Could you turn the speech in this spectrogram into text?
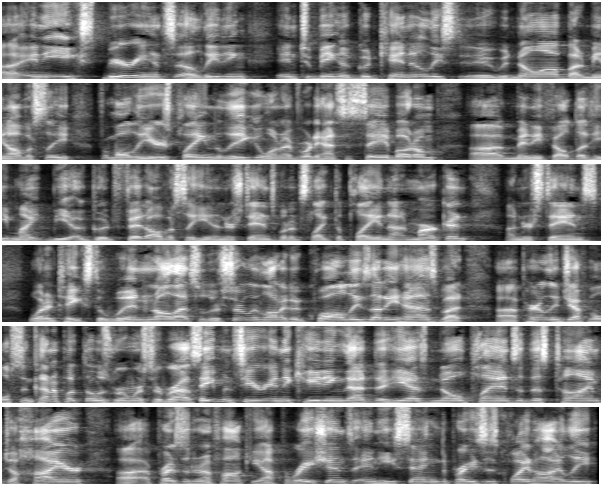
uh, any experience uh, leading into being a good candidate, at least you would know of. But I mean, obviously, from all the years playing the league and what everybody has to say about him, uh, many felt that he might be a good fit. Obviously, he understands what it's like to play in that market, understands what it takes to win and all that. So there's certainly a lot of good qualities that he has. But uh, apparently, Geoff Molson kind of put those rumors to rest. Statements here indicating that he has no plans at this time to hire uh, a president of hockey operations and he sang the praises quite highly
